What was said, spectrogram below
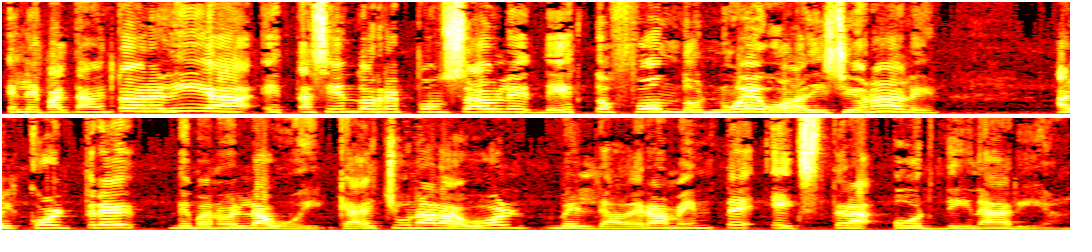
El Departamento de Energía está siendo responsable de estos fondos nuevos adicionales al Core 3 de Manuel Lavoy, que ha hecho una labor verdaderamente extraordinaria.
